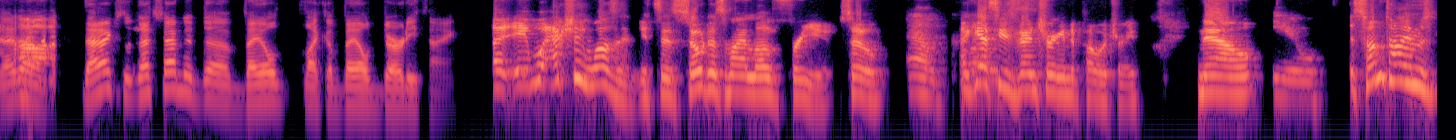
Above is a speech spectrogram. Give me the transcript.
That, Uh, uh, that actually that sounded uh, veiled like a veiled dirty thing. Uh, it actually wasn't. It says, "So does my love for you." So Oh, I guess he's venturing into poetry. Now, You. sometimes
